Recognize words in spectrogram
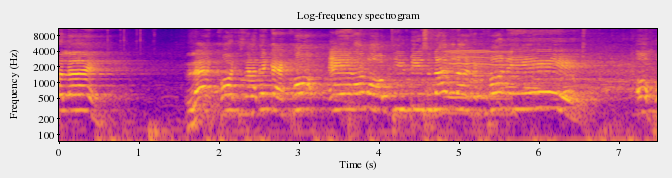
กันเลย และข้อที่ชนะได้แก่ข้อ A ครับผมทีม B ชนะไปเลยกับข้อนี้โอ้โห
